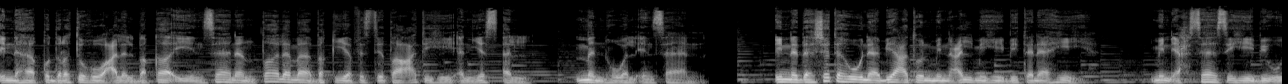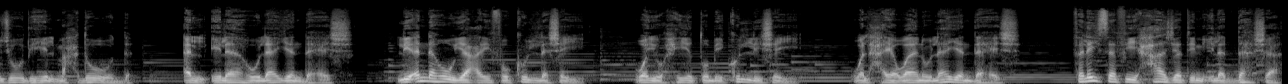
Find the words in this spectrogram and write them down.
إنها قدرته على البقاء إنسانا طالما بقي في استطاعته أن يسأل من هو الإنسان. إن دهشته نابعة من علمه بتناهيه. من إحساسه بوجوده المحدود. الإله لا يندهش لأنه يعرف كل شيء ويحيط بكل شيء والحيوان لا يندهش. فليس في حاجة إلى الدهشة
